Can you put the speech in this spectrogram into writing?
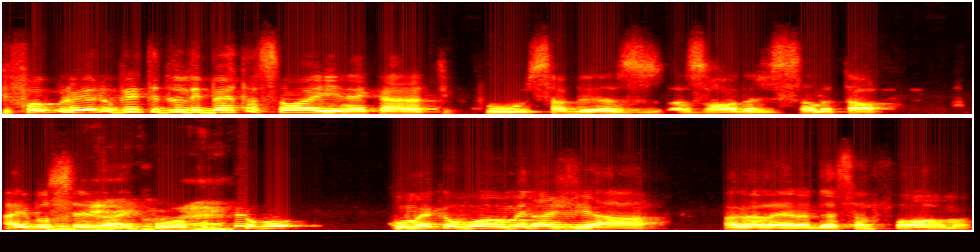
Que foi o primeiro grito de libertação aí, né, cara? Tipo, sabe, as, as rodas de samba e tal. Aí você vai, pô, né? como, é que eu vou, como é que eu vou homenagear a galera dessa forma?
